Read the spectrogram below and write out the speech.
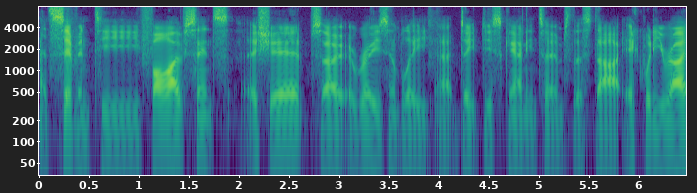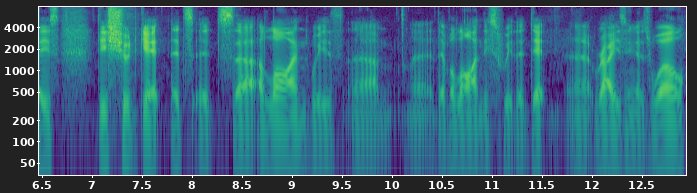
at 75 cents a share, so a reasonably uh, deep discount in terms of the Star equity raise. This should get it's it's uh, aligned with um, uh, they've aligned this with a debt uh, raising as well.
